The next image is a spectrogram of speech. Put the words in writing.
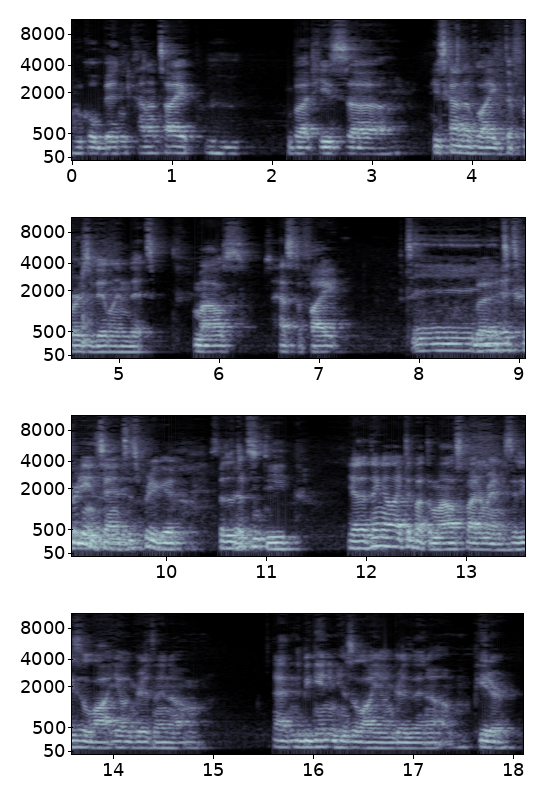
Uncle Ben kind of type, Mhm. but he's uh, he's kind of like the first villain that Miles has to fight. Dang, But it's pretty intense. It's pretty good. But the, That's deep. yeah, the thing I liked about the Miles Spider-Man is that he's a lot younger than um. At the beginning, he was a lot younger than um Peter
